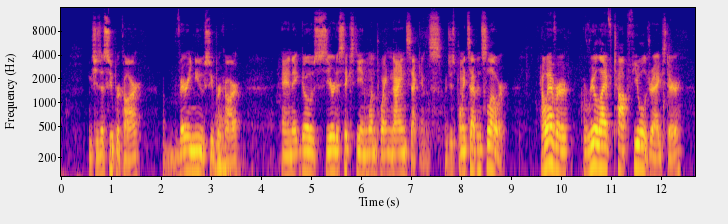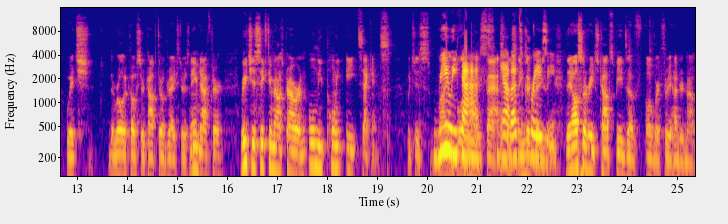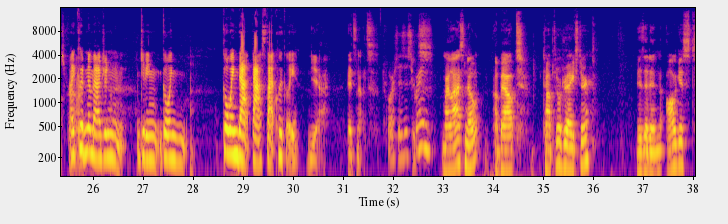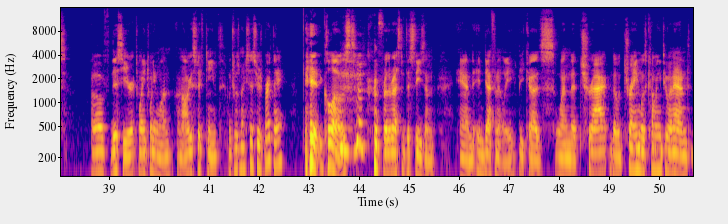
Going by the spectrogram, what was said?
which is a supercar, a very new supercar. And it goes 0 to 60 in 1.9 seconds, which is 0.7 slower. However, a real life top fuel dragster, which the roller coaster Top Thrill Dragster is named after, reaches 60 miles per hour in only 0.8 seconds, which is Really mind-blowingly fast. Yeah, Those that's things are crazy. They also reach top speeds of over 300 miles per I hour. I couldn't imagine getting going going that fast that quickly. Yeah, it's nuts. Forces a scream. My last note about Top Thrill Dragster is that in August of this year, 2021, on August 15th, which was my sister's birthday, it closed for the rest of the season and indefinitely because when the track the train was coming to an end,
